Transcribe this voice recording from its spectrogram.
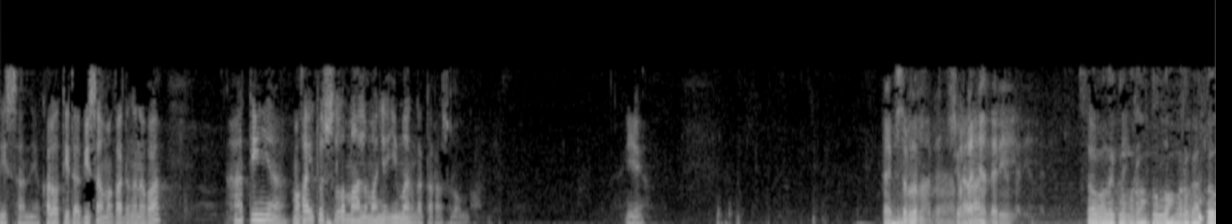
lisannya. Kalau tidak bisa maka dengan apa? Hatinya. Maka itu selemah-lemahnya iman kata Rasulullah. Iya. Yeah. Baik, sebelum ada Silakan. pertanyaan dari Assalamualaikum warahmatullahi wabarakatuh.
